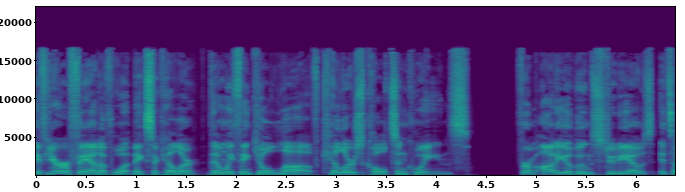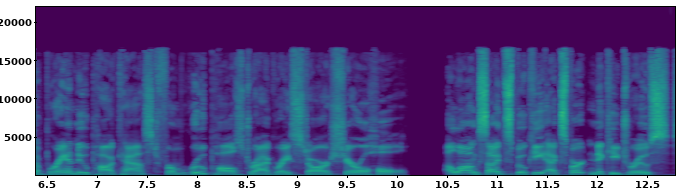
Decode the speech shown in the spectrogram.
If you're a fan of What Makes a Killer, then we think you'll love Killers, Cults, and Queens. From Audioboom Studios, it's a brand new podcast from RuPaul's Drag Race star Cheryl Hole. Alongside spooky expert Nikki Druce,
